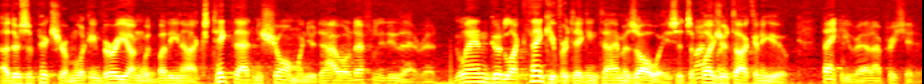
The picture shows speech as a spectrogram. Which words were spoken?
uh, there's a picture. I'm looking very young with Buddy Knox. Take that and show him when you're down. I will definitely do that, Red. Glen, good luck. Thank you for taking time as always. It's a My pleasure pleasure. talking to you. Thank you, Red. I appreciate it.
